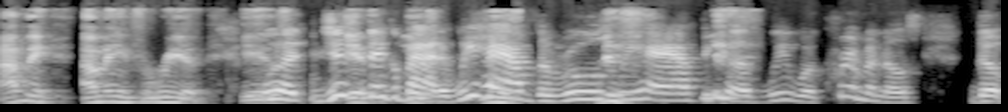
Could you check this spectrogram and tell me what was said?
I mean, I mean, for real. If, well, just if, think about if, it. We have the rules we have because we were criminals. The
